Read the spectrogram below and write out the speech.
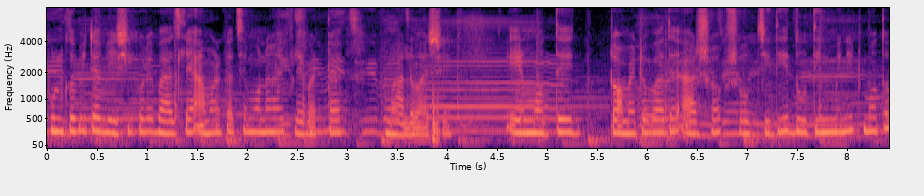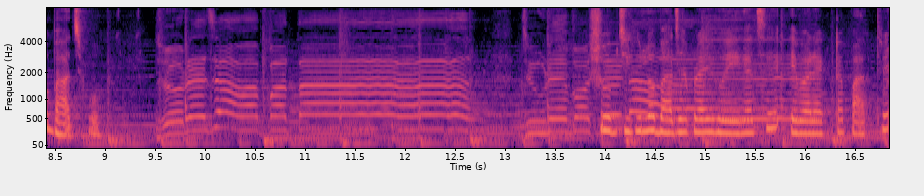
ফুলকপিটা বেশি করে ভাজলে আমার কাছে মনে হয় ফ্লেভারটা ভালো আসে। এর মধ্যে টমেটো বাদে আর সব সবজি দিয়ে দু তিন মিনিট মতো ভাজবো। সবজিগুলো ভাজা প্রায় হয়ে গেছে, এবার একটা পাত্রে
